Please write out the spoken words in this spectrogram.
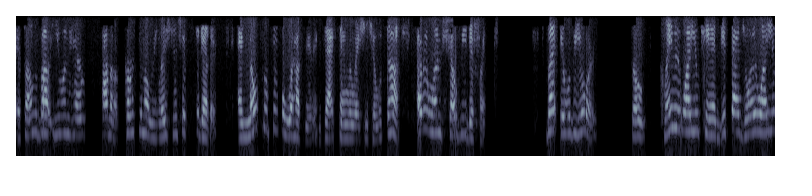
It's all about you and him having a personal relationship together. And no two people will have the exact same relationship with God. Everyone shall be different. But it will be yours. So claim it while you can. Get that joy while you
